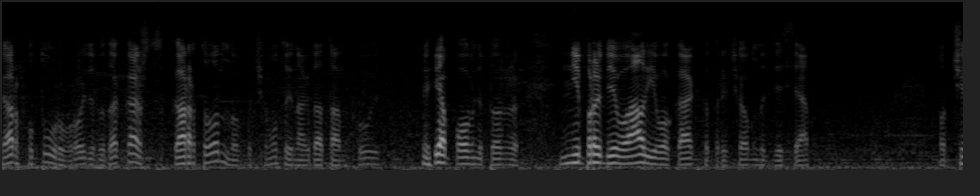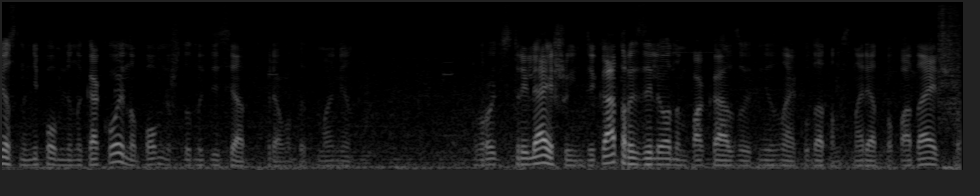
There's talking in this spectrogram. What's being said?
Чар Футур вроде бы, да, кажется, картон, но почему-то иногда танкует. Я помню тоже, не пробивал его как-то, причем на десятке. Вот честно не помню на какой, но помню, что на десятке прям вот этот момент. Вроде стреляешь, и индикатор зеленым показывает. Не знаю, куда там снаряд попадает, что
